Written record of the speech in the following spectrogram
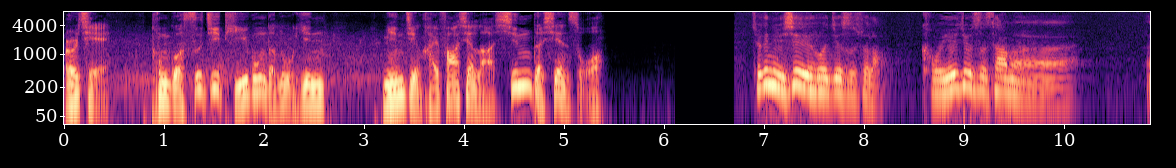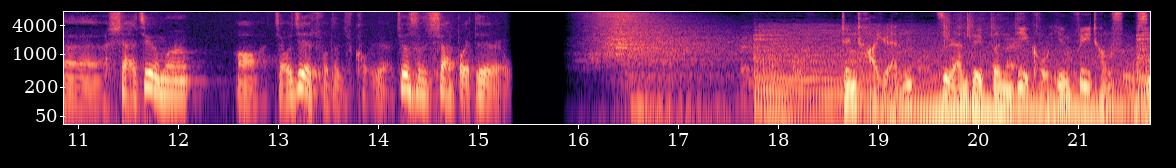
而且，通过司机提供的录音，民警还发现了新的线索。这个女性以后就是说了，口音就是他们，呃，陕晋门。啊，交界处的口音就是陕本地人。侦查员自然对本地口音非常熟悉，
